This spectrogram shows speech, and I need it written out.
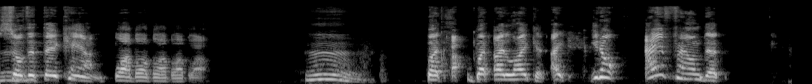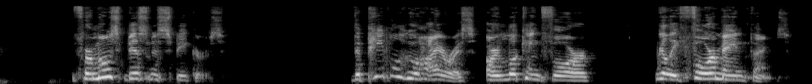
Mm. So that they can, blah, blah, blah, blah, blah. Mm. But, but I like it. I, you know, I I have found that for most business speakers, the people who hire us are looking for really four main things.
